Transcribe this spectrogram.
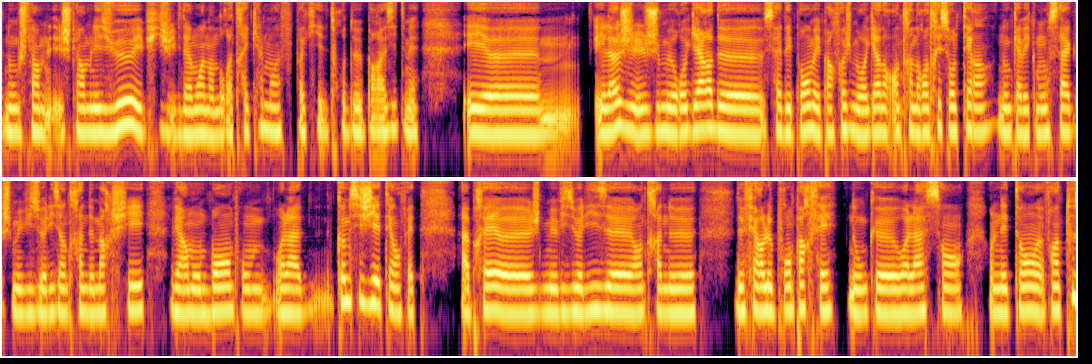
donc je ferme je ferme les yeux et puis évidemment un endroit très calme. Il hein, faut pas qu'il y ait trop de parasites, mais et et là, je, je me regarde euh, ça dépend, mais parfois je me regarde en train de rentrer sur le terrain. Donc avec mon sac, je me visualise en train de marcher vers mon banc, voilà, comme si j'y étais en fait. Après, euh, je me visualise euh, en train de, de faire le point parfait. Donc voilà, sans en étant, enfin tout,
